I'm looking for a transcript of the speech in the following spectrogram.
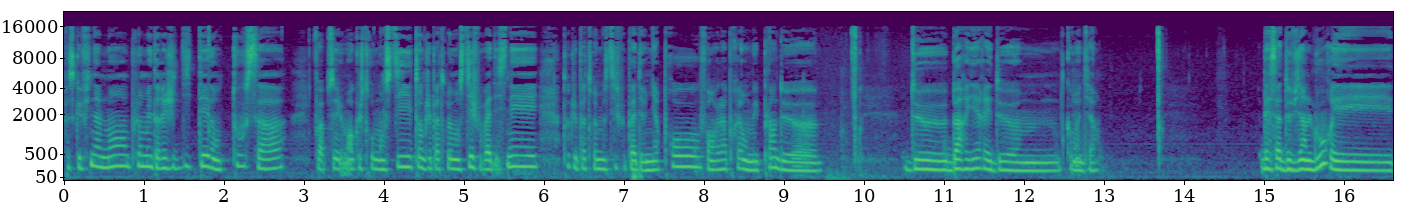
Parce que finalement, plus on met de rigidité dans tout ça, il faut absolument que je trouve mon style. Tant que j'ai pas trouvé mon style, je peux pas dessiner. Tant que j'ai pas trouvé mon style, je peux pas devenir pro. Enfin voilà, après, on met plein de, euh, barrières et de. Comment dire ben, Ça devient lourd et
